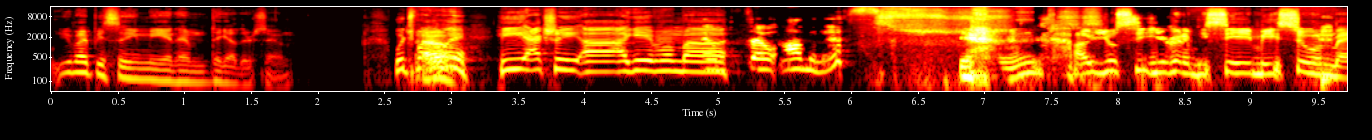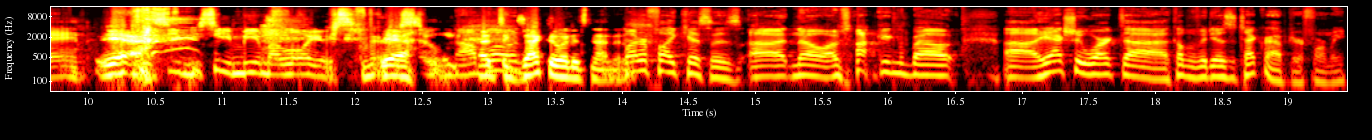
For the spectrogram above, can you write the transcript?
you might be seeing me and him together soon. Which, by the Oh. way, he actually, uh, I gave him. Uh, so ominous. yeah, Oh, you'll see. You're gonna be seeing me soon, man. yeah. You'll see me seeing me and my lawyers very Yeah. soon. I'm That's exactly what it's sounded. like. Butterfly kisses. Uh, no, I'm talking about. Uh, he actually worked uh, a couple videos of Tech Raptor for me,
